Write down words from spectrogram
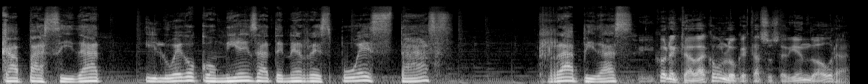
capacidad y luego comienza a tener respuestas rápidas, Sí, conectada con lo que está sucediendo ahora.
